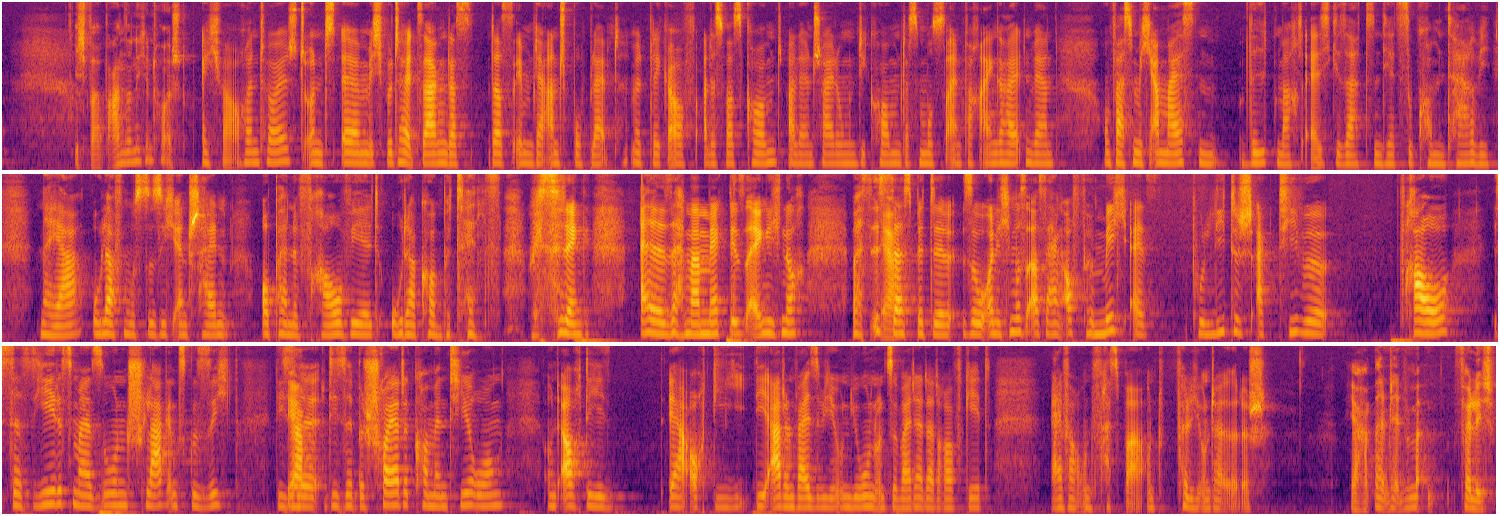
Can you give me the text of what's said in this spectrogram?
Ich war wahnsinnig enttäuscht. Ich war auch enttäuscht und ähm, ich würde halt sagen, dass das eben der Anspruch bleibt mit Blick auf alles, was kommt, alle Entscheidungen, die kommen, das muss einfach eingehalten werden. Und was mich am meisten wild macht, ehrlich gesagt, sind jetzt so Kommentare wie, naja, Olaf musste sich entscheiden, ob er eine Frau wählt oder Kompetenz. Wo ich so denke, also sag mal, merkt ihr es eigentlich noch? Was ist Ja. das bitte so? Und ich muss auch sagen, auch für mich als politisch aktive Frau ist das jedes Mal so ein Schlag ins Gesicht, diese, Ja. diese bescheuerte Kommentierung und auch die, ja, auch die, die Art und Weise, wie die Union und so weiter darauf geht, einfach unfassbar und völlig unterirdisch. Ja, völlig.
